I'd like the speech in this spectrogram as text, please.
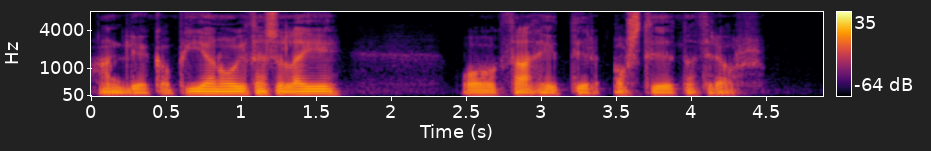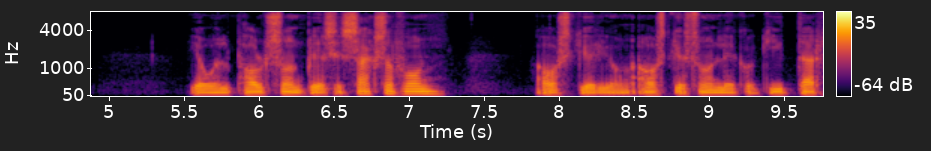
hann leik á píanó í þessu lagi og það heitir Ástíðirna þrjár. Jóel Pálsson blés í saxofón, Áskjör Jón Áskjörsson leik á gítar,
